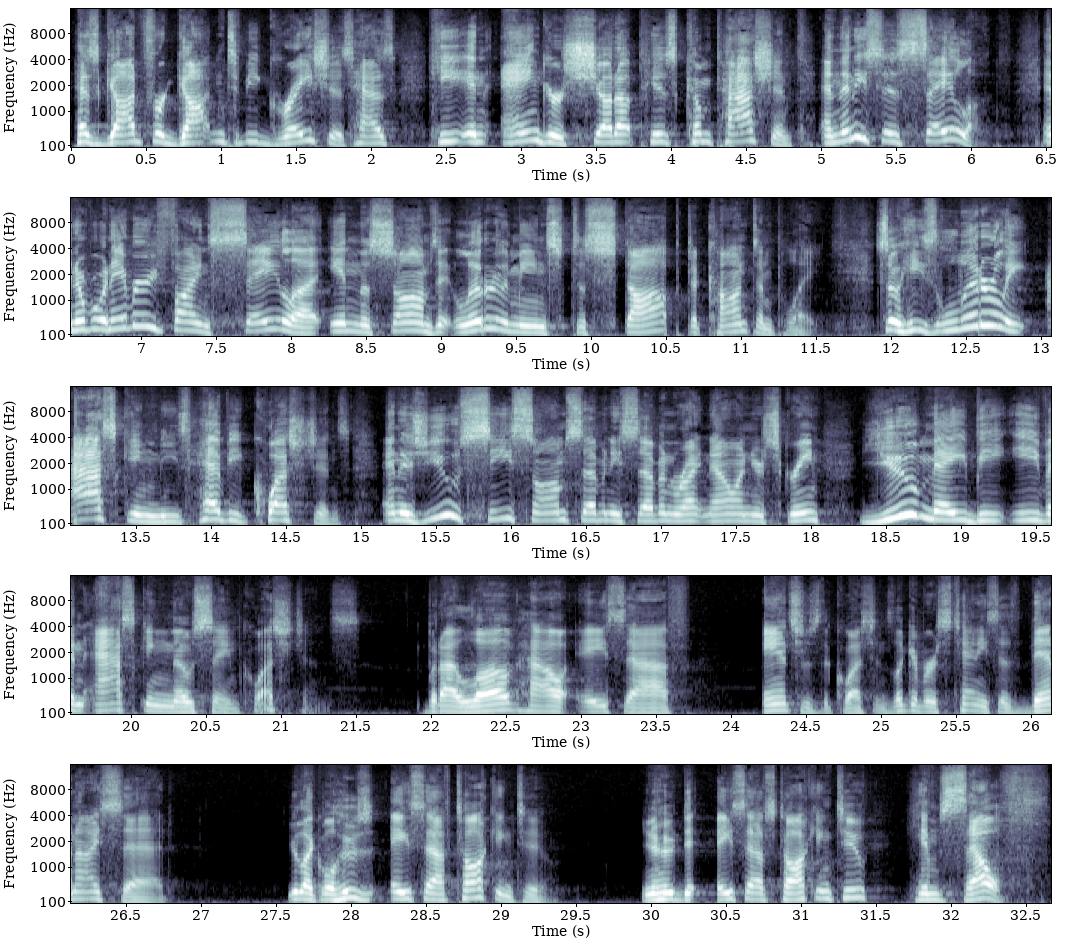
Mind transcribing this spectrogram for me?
Has God forgotten to be gracious? Has he in anger shut up his compassion? And then he says, Selah. And whenever we find Selah in the Psalms, it literally means to stop, to contemplate. So he's literally asking these heavy questions. And as you see Psalm 77 right now on your screen, you may be even asking those same questions. But I love how Asaph answers the questions. Look at verse 10. He says, Then I said, You're like, well, who's Asaph talking to? You know who Asaph's talking to? Himself.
